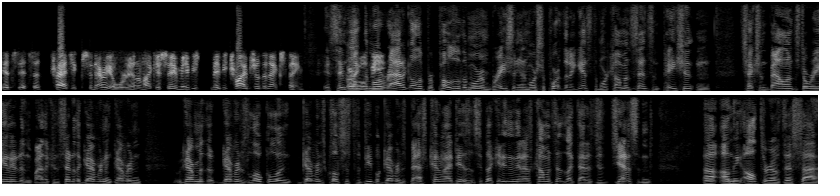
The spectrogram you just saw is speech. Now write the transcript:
it's it's a tragic scenario we're in. And like I say, maybe maybe tribes are the next thing. It seems Or like we'll the more be- radical the proposal, the more embracing and more support that it gets, the more common sense and patient and checks and balanced oriented and by the consent of the governed and govern government that governs local and governs closest to the people governs best kind of ideas. It seems like anything that has common sense like that is just jettisoned uh, on the altar of this. Uh,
